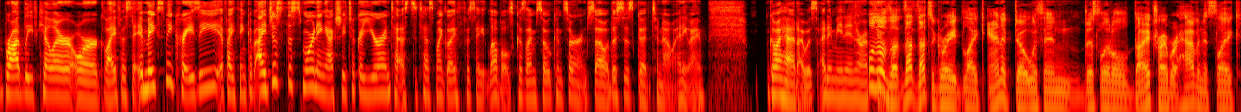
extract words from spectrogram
broadleaf killer or glyphosate. It makes me crazy if I think of I just this morning actually took a urine test to test my glyphosate levels because I'm so concerned. So this is good to know. Anyway, go ahead. I was I didn't mean to interrupt. Well, you. no, that, that that's a great like anecdote within this little diatribe we're having. It's like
